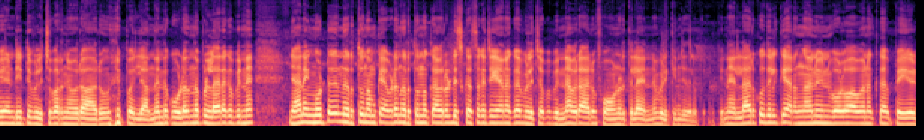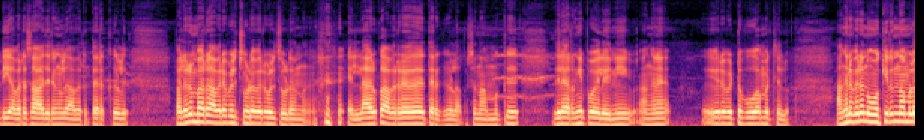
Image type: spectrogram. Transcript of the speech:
വേണ്ടിയിട്ട് വിളിച്ചു പറഞ്ഞവരും ആരും ഇപ്പോൾ ഇല്ല. അന്ന് എന്റെ കൂടെ നിന്ന പിള്ളേരൊക്കെ പിന്നെ ഞാൻ എങ്ങോട്ട് നിർത്തും നമുക്ക് എവിടെ നിർത്തും എന്നൊക്കെ അവരോട് ഡിസ്കസ് ഒക്കെ ചെയ്യാനൊക്കെ വിളിച്ചപ്പോൾ പിന്നെ അവരാരും ഫോൺ എടുത്തില്ല. എന്നെ വിളിക്കുകയും ചെയ്തില്ല. പിന്നെ എല്ലാവർക്കും ഇതിലേക്ക് ഇറങ്ങാനും ഇൻവോൾവ് ആവാനൊക്കെ പേടി അവരുടെ സാഹചര്യങ്ങൾ അവരുടെ തിരക്കുകൾ പലരും പറയും അവരെ വിളിച്ചുകൂടെ ഇവരെ വിളിച്ചുകൂടെ എന്ന്. എല്ലാവർക്കും അവരുടെ തിരക്കുകളാണ് പക്ഷെ നമുക്ക് ഇതിൽ ഇറങ്ങിപ്പോയില്ല ഇനി അങ്ങനെ ഇവരെ വിട്ടു പോകാൻ പറ്റില്ലല്ലോ. അങ്ങനെ ഇവരെ നോക്കിയിരുന്ന് നമ്മൾ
